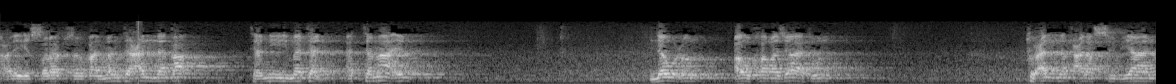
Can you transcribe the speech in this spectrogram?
عليه الصلاة والسلام قال من تعلق تميمة التمائم نوع أو خرزات تعلق على الصبيان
